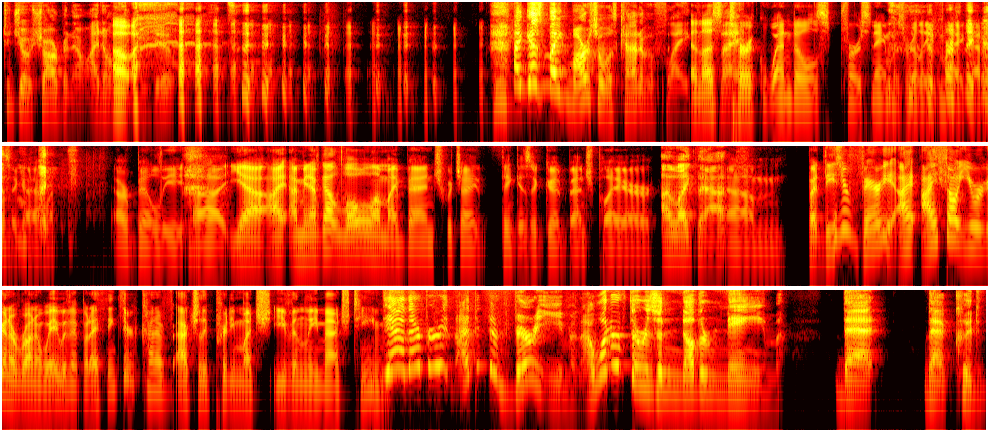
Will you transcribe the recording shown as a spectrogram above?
to Joe Charboneau? I don't Oh. think you do. Oh. I guess Mike Marshall was kind of a flake, Unless Turk Wendell's first name was really Mike. I don't think I have one. Or Bill Lee. Uh, yeah, I, I mean, I've got Lowell on my bench, which I think is a good bench player. I like that. Um, but these are very. I, I thought you were going to run away with it, but I think they're kind of actually pretty much evenly matched teams. Yeah, they're very. I think they're very even. I wonder if there is another name that that could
